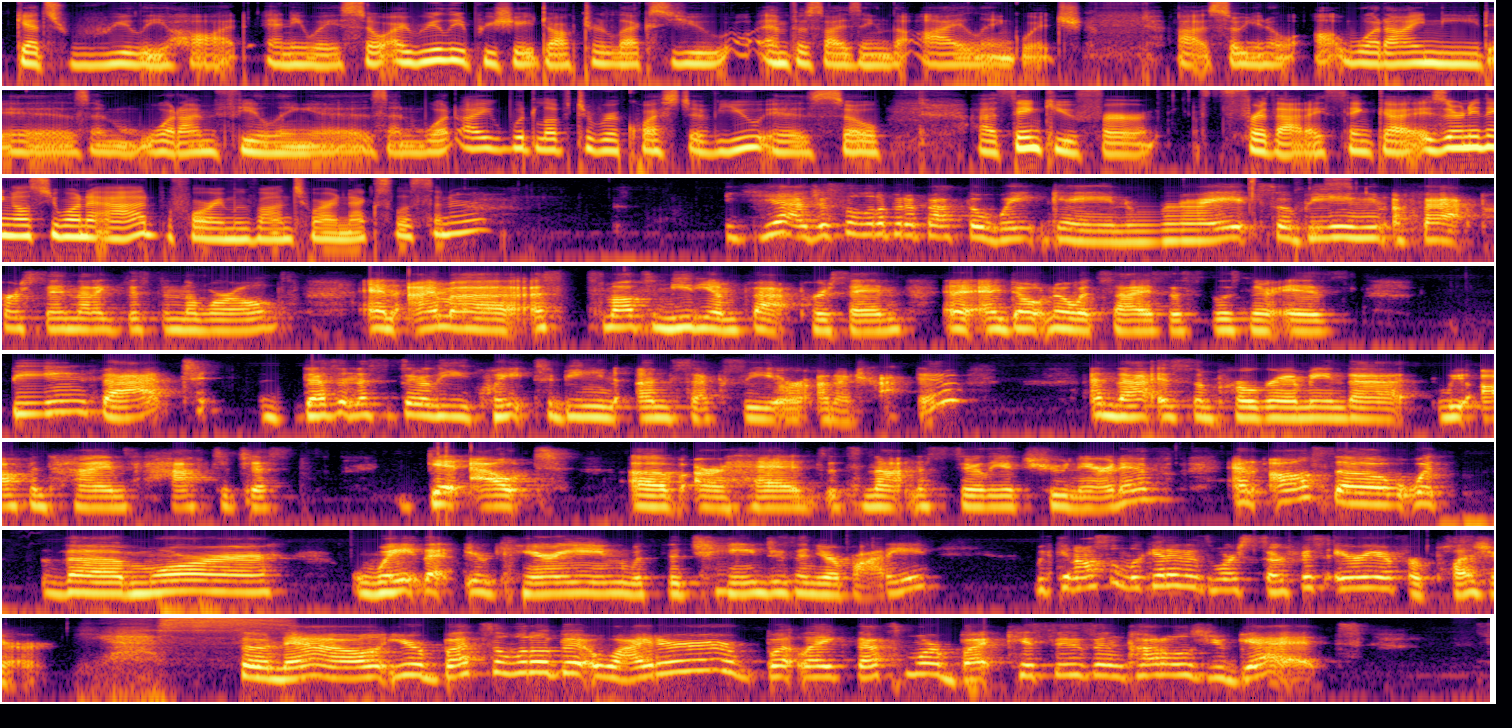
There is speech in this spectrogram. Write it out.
gets really hot anyway. So I really appreciate Dr. Lex you emphasizing the I language. Uh, so, you know, uh, what I need is, and what I'm feeling is, and what I would love to request of you is. So, uh, thank you for for that. I think. Uh, is there anything else you want to add before I move on to our next listener? Yeah, just a little bit about the weight gain, right? So, being a fat person that exists in the world, and I'm a, a small to medium fat person, and I don't know what size this listener is being fat doesn't necessarily equate to being unsexy or unattractive. And that is some programming that we oftentimes have to just get out of our heads. It's not necessarily a true narrative. And also, with the more weight that you're carrying, with the changes in your body, we can also look at it as more surface area for pleasure. Yes. So now your butt's a little bit wider, but like that's more butt kisses and cuddles you get.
